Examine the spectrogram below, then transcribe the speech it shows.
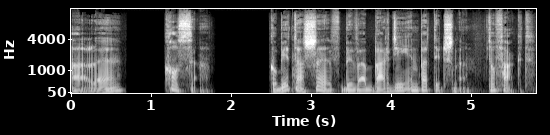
ale kosa. Kobieta szef bywa bardziej empatyczna, to fakt.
